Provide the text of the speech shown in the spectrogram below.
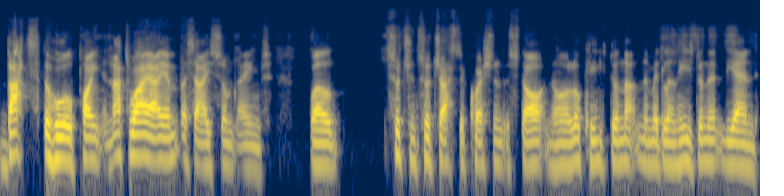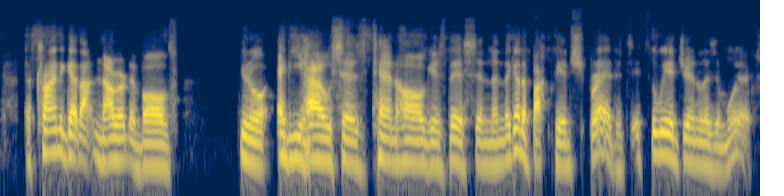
that's the whole point, and that's why I emphasize sometimes. Well, such and such asked a question at the start. and oh, look, he's done that in the middle and he's done it at the end. They're trying to get that narrative of, you know, Eddie Howe says Ten Hag is this, and then they get a back page spread. It's, it's the way journalism works.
